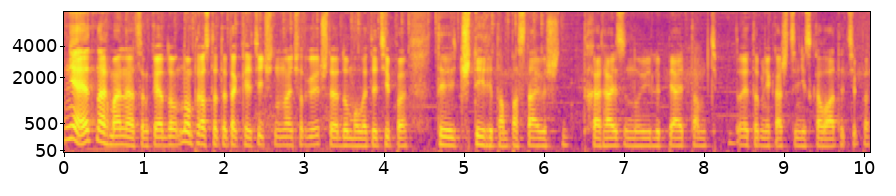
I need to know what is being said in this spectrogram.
Не, это нормальная оценка. Я дум... Ну, просто ты так критично начал говорить, что я думал, это типа ты 4 там поставишь Horizon или 5, там, типа, это, мне кажется, низковато. Типа,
